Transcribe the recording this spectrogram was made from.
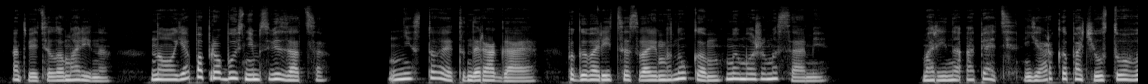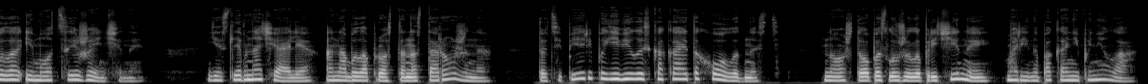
— ответила Марина. «Но я попробую с ним связаться». «Не стоит, дорогая. Поговорить со своим внуком мы можем и сами». Марина опять ярко почувствовала эмоции женщины. Если вначале она была просто насторожена, то теперь появилась какая-то холодность. Но что послужило причиной, Марина пока не поняла.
